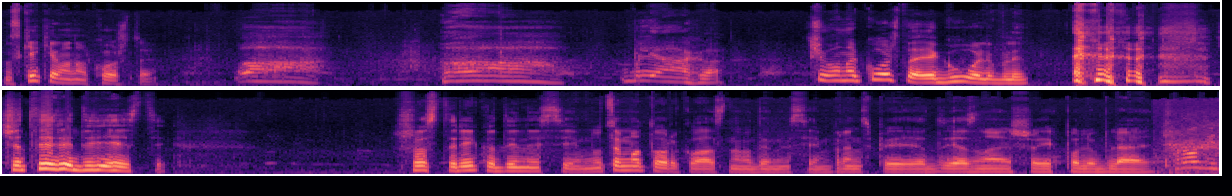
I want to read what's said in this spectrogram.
Ну скільки вона коштує? А, а, бляха. Чого вона коштує, як голь, блін? 4200. Шостий рік 1,7. Ну це мотор класний 1,7. В принципі, я, я знаю, що їх полюбляють. Пробіг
